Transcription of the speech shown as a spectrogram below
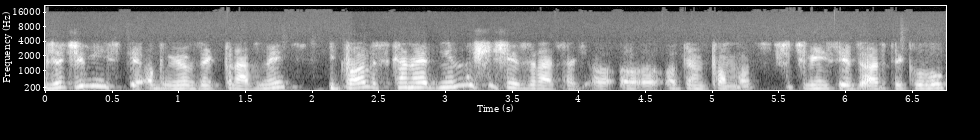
rzeczywisty obowiązek prawny i Polska nawet nie musi się zwracać o, o, o tę pomoc. W przeciwieństwie do artykułu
